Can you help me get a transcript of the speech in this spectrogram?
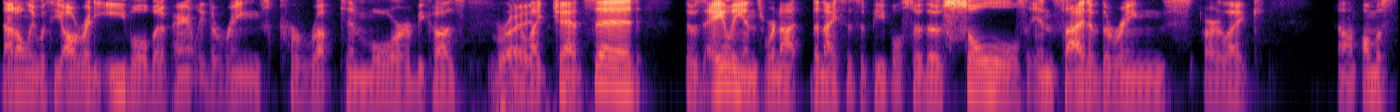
not only was he already evil but apparently the rings corrupt him more because you know, right. like chad said those aliens were not the nicest of people. So those souls inside of the rings are like um, almost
